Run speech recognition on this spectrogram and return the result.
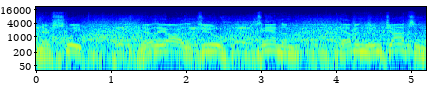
In their sleep. There they are, the two tandem, Evans and Johnson.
